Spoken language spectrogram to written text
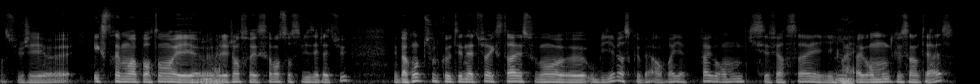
un sujet extrêmement important et Ouais. les gens sont extrêmement sensibilisés là-dessus. Mais par contre, tout le côté nature, etc., est souvent euh, oublié parce que, bah, en vrai, il n'y a pas grand monde qui sait faire ça et il n'y a Ouais. pas grand monde que ça intéresse.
